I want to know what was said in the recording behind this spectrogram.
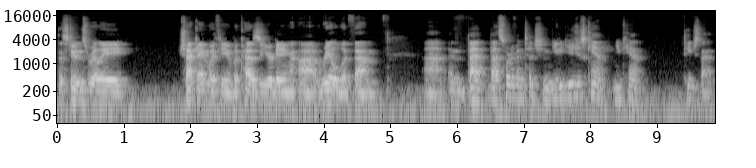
the students really check in with you because you're being uh, real with them uh, and that that sort of intention you you just can't you can't teach that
